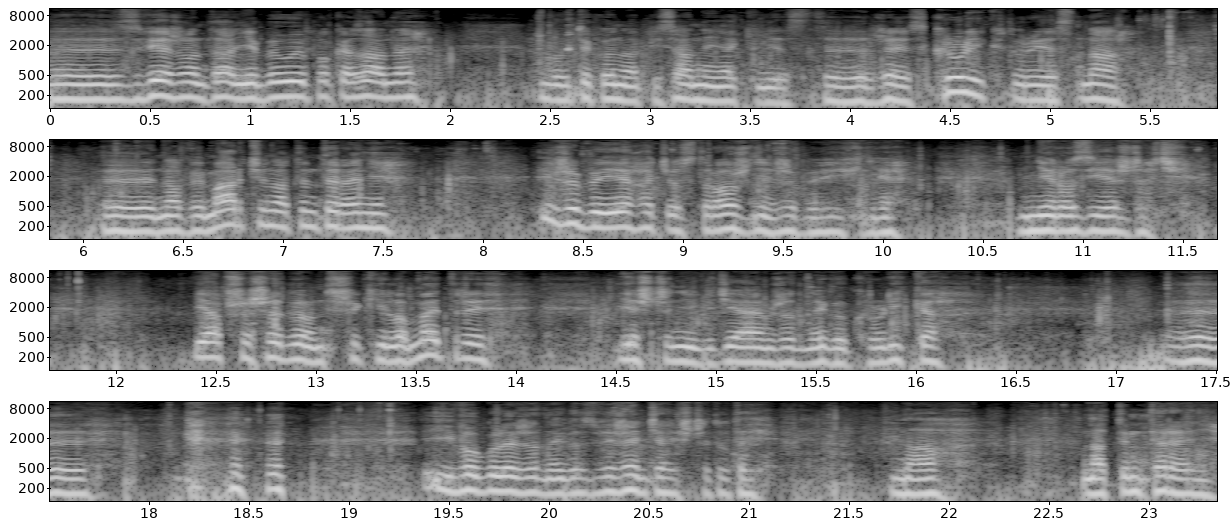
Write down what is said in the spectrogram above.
E, Zwierzęta nie były pokazane. Był tylko napisane jaki jest, e, że jest królik, który jest na, e, na wymarciu na tym terenie i żeby jechać ostrożnie, żeby ich nie, nie rozjeżdżać. Ja przeszedłem 3 km, jeszcze nie widziałem żadnego królika. I w ogóle żadnego zwierzęcia jeszcze tutaj na, na tym terenie.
